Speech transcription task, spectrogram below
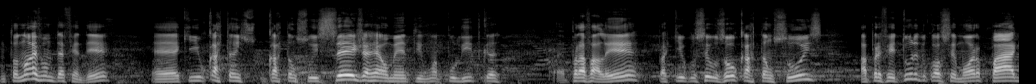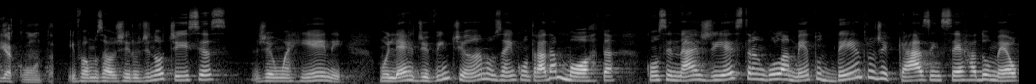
Então, nós vamos defender é, que o cartão, o cartão SUS seja realmente uma política é, para valer, para que você usou o cartão SUS a prefeitura do qual você mora pague a conta. E vamos ao giro de notícias. G1RN, mulher de 20 anos é encontrada morta com sinais de estrangulamento dentro de casa em Serra do Mel.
